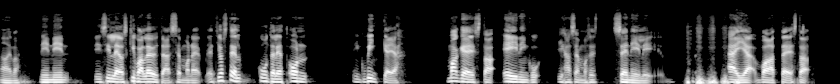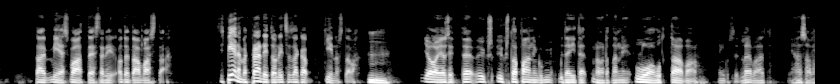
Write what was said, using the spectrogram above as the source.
aivan. Niin, niin, niin sille olisi kiva löytää semmoinen, että jos teillä kuuntelijat on niinku vinkkejä mageista, ei niinku ihan semmoisista seniili äijä vaatteista tai miesvaatteista, niin otetaan vastaan. Siis pienemmät brändit on itse asiassa aika kiinnostava. Mm. Joo, ja sitten yksi, yksi tapa, niin kuin, mitä itse noudatan, niin luovuttaa vaan. Niin kuin silleen vaan, että ihan sama.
